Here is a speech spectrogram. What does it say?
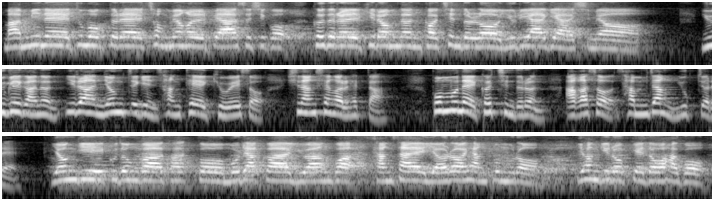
만민의 두목들의 청명을 빼앗으시고 그들을 길없는 거친들로 유리하게 하시며 6일간은 이러한 영적인 상태의 교회에서 신앙생활을 했다. 본문의 거친들은 아가서 3장 6절에 연기 구동과 같고 모략과 유황과 장사의 여러 향품으로 향기롭게도 하고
